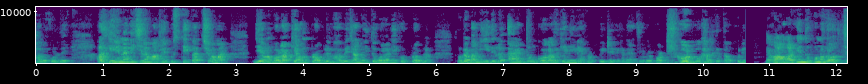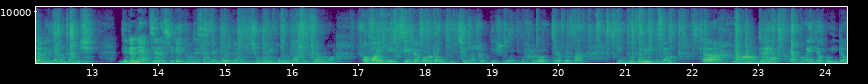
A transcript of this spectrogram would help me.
ভালো করে দেয়। আজকে হেনা দিয়েছিলাম মাথায়, বুঝতেই পারছ আমার, যে আমার গলা কেমন প্রবলেম হবে, জানোই তো গলা নিয়ে খুব প্রবলেম ওটা বানিয়ে দিল, একদম গলা থেকে নেমে এখন পেটের এখানে আছে। এবার পটি করব কালকে তখনই। দেখো, আমার কিন্তু কোনো লজ্জা নেই, জানো তো আমি। যেটা ন্যাচারাল সেটাই তোমাদের সামনে বলে দিলাম, কিছু মনে করো না দেখলাম সবাই দেখছে এটা বলাটা উচিত ছিল না, সত্যি লজ্জার ব্যাপার, কিন্তু বলেই দিলাম। তা যাই হোক, এখন এই দেখো, এটাও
